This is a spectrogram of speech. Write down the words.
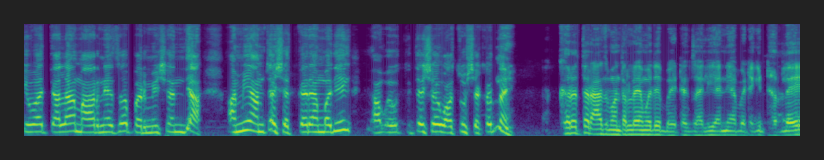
किंवा त्याला मारण्याचं परमिशन द्या. आम्ही आमच्या शेतकऱ्यांमध्ये त्याशिवाय वाचू शकत नाही. खरं तर आज मंत्रालयामध्ये बैठक झाली आणि या बैठकीत ठरलंय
